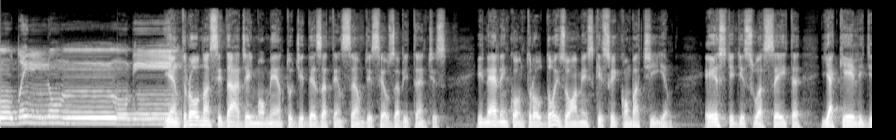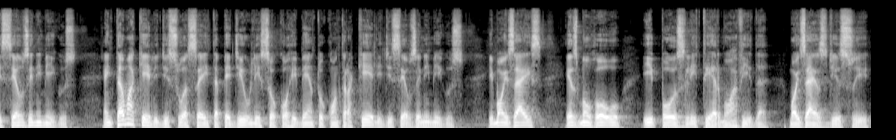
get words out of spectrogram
مضل E مبين entrou na cidade em momento de desatenção de seus habitantes, e nela encontrou dois homens que se combatiam, este de sua seita e aquele de seus inimigos. Então aquele de sua seita pediu-lhe socorrimento contra aquele de seus inimigos. E Moisés esmurrou-o e pôs-lhe termo à vida. Moisés disse:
